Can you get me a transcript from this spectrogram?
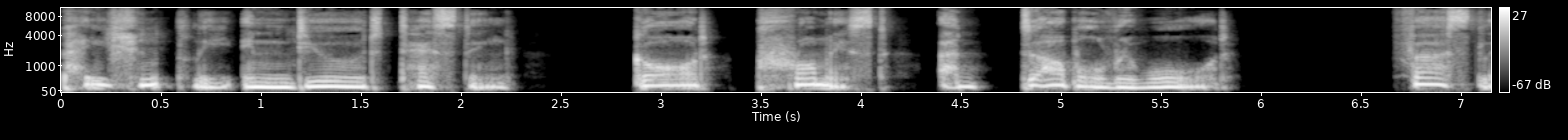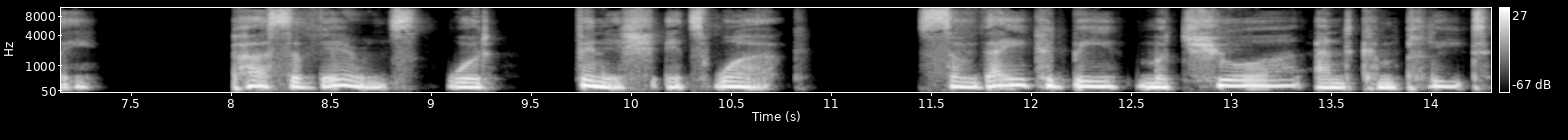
patiently endured testing, God promised a double reward. Firstly, perseverance would finish its work, so they could be mature and complete,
